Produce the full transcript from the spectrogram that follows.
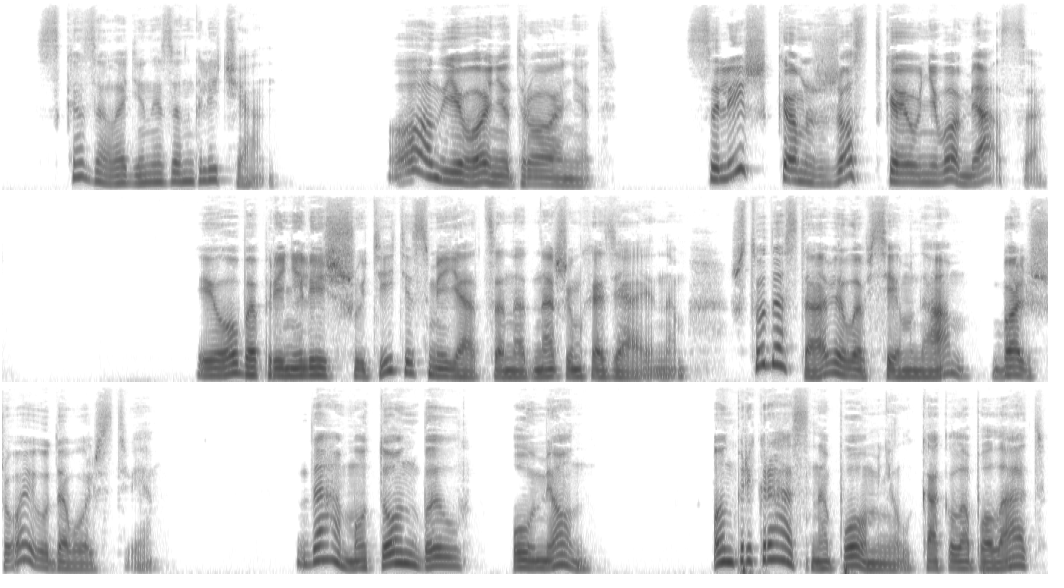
— сказал один из англичан, — он его не тронет. Слишком жесткое у него мясо». И оба принялись шутить и смеяться над нашим хозяином, что доставило всем нам большое удовольствие. Да, Мутон был умен. Он прекрасно помнил, как Лаполат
